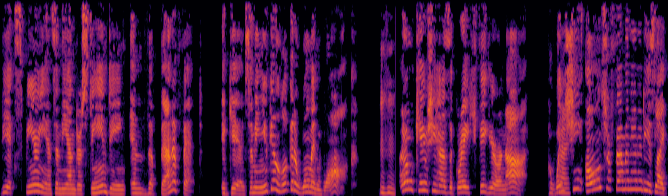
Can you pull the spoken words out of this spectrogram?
the experience and the understanding and the benefit it gives i mean you can look at a woman walk hmm i don't care if she has a great figure or not but when Right. she owns her femininity it's like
